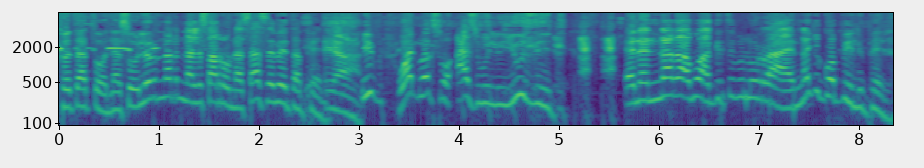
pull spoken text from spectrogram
tsa tsona. So le rona re na le sa rona sa sebetsa phela. Yeah. if what works for us will use it. And then nna ka mo a ke tsebe le raya nna ke ko pele phela.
